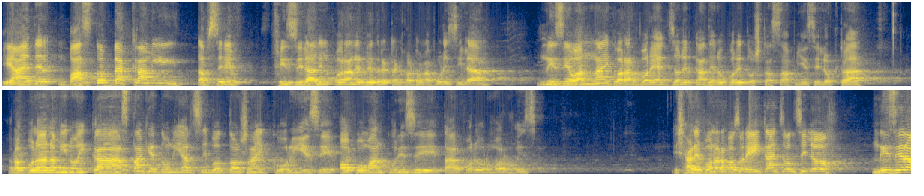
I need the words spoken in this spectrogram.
এই আয়াতের বাস্তব ব্যাখ্যা আমি তাফসিরে ফিজিলালিল কোরআনের ভেতরে একটা ঘটনা পড়েছিলাম। নিজে অন্যায় করার পরে একজনের কাঁধের উপরে দোষটা চাপিয়েছে লোকটা। রব্বুল আলমিন ওই কাজ তাকে দুনিয়ার জীবদ্দশায় করিয়েছে, অপমান করেছে, তারপরে ওর মরণ হয়েছে। সাড়ে পনেরো বছর এইটাই চলছিল। নিজেরা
